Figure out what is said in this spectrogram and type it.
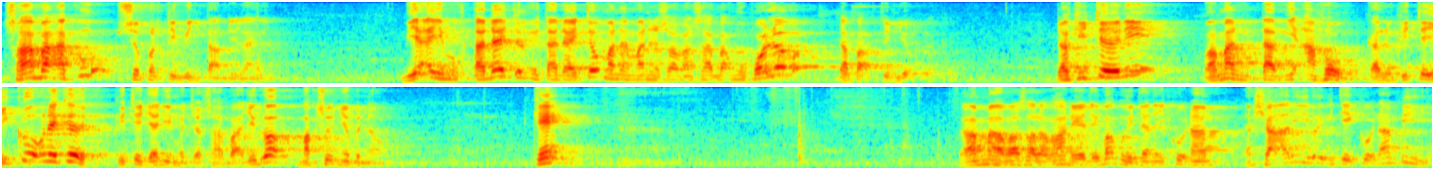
Sahabat aku seperti bintang di langit. Biar ayah muktada itu, muktada itu, mana-mana seorang sahabat mu follow, dapat petunjuk lagi. Dan kita ni, waman tabi'ahum. Kalau kita ikut mereka, kita jadi macam sahabat juga, maksudnya benar. Okey? Sama masalah faham dia kata apa jangan ikut Asy'ari kita ikut Nabi.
